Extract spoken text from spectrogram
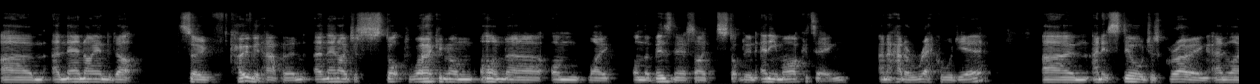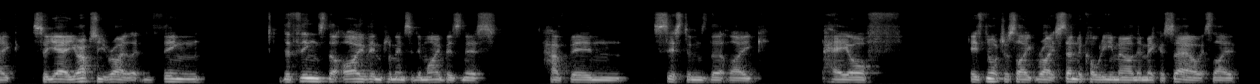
Um, and then I ended up, so COVID happened, and then I just stopped working on on uh, on like on the business. I stopped doing any marketing, and I had a record year, um, and it's still just growing. And like, so yeah, you're absolutely right. Like the thing, the things that I've implemented in my business have been systems that like pay off it's not just like right send a cold email and then make a sale it's like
